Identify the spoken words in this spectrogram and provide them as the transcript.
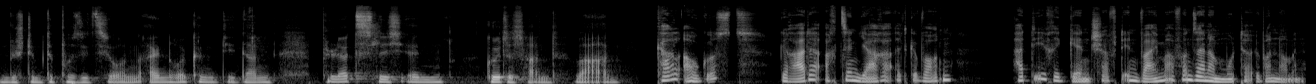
in bestimmte Positionen einrücken, die dann plötzlich in Goethes Hand waren. Karl August, gerade 18 Jahre alt geworden, hat die Regentschaft in Weimar von seiner Mutter übernommen.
